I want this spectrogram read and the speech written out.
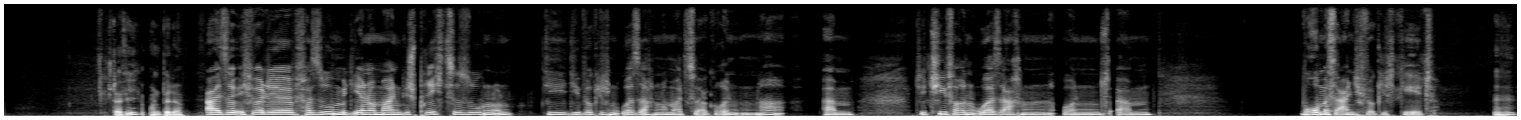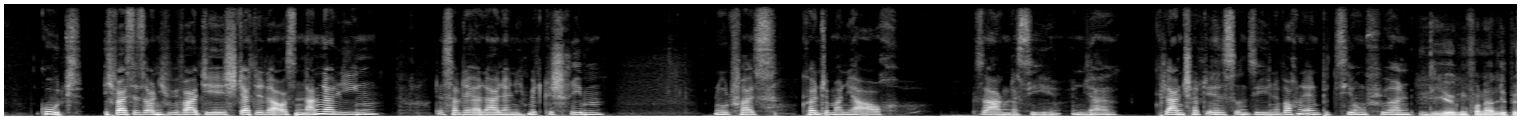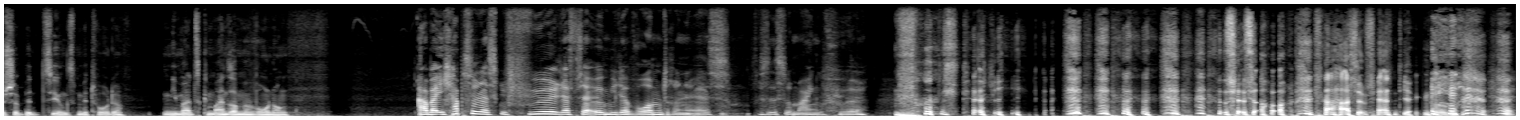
Steffi, und bitte. Also ich würde versuchen, mit ihr nochmal ein Gespräch zu suchen und die, die wirklichen Ursachen nochmal zu ergründen. Ne? Ähm, die tieferen Ursachen und ähm, worum es eigentlich wirklich geht. Mhm. Gut, ich weiß jetzt auch nicht, wie weit die Städte da auseinander liegen. Das hat er ja leider nicht mitgeschrieben. Notfalls könnte man ja auch sagen, dass sie in der Kleinstadt ist und sie eine Wochenendbeziehung führen. Die Jürgen von der Lippische Beziehungsmethode. Niemals gemeinsame Wohnung. Aber ich habe so das Gefühl, dass da irgendwie der Wurm drin ist. Das ist so mein Gefühl. Steffi. das ist auch eine harte Ferndiagnose.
